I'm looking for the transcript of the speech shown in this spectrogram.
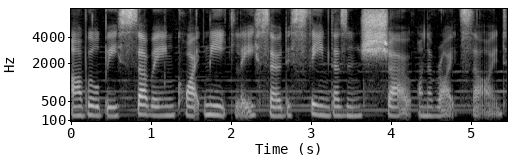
I will be sewing quite neatly so the seam doesn't show on the right side.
